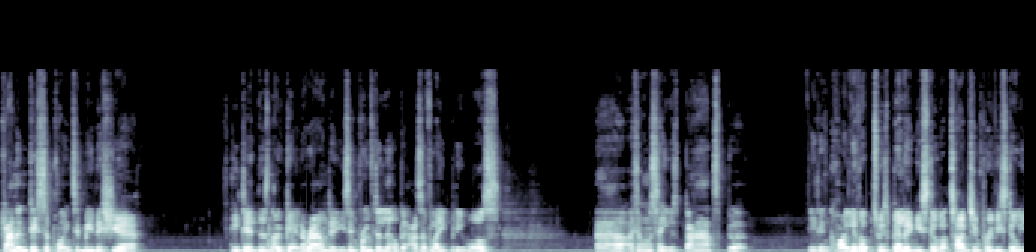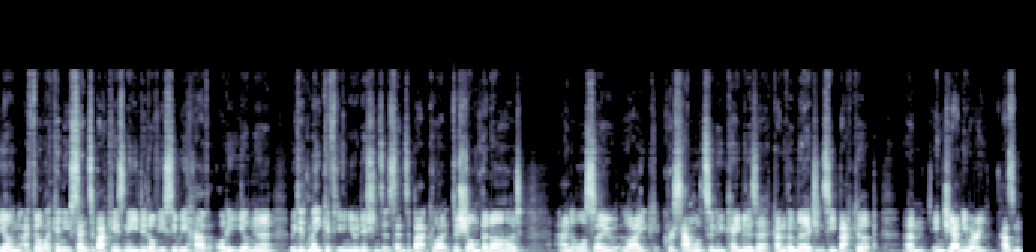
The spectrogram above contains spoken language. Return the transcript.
Gannon disappointed me this year. He did. There's no getting around it. He's improved a little bit as of late, but he was uh, I don't want to say he was bad, but he didn't quite live up to his billing. He's still got time to improve. He's still young. I feel like a new centre back is needed. Obviously, we have Ollie Younger. We did make a few new additions at centre back, like Deshaun Bernard, and also like Chris Hamilton, who came in as a kind of emergency backup um, in January. Hasn't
